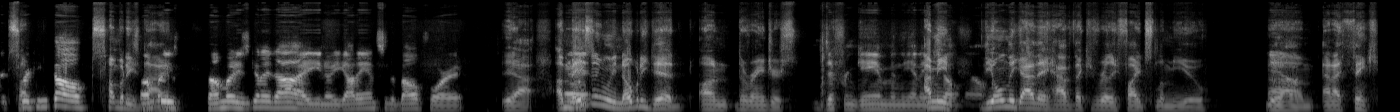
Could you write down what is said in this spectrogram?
let's Some- freaking go. somebody's dying. Somebody's somebody's gonna die. You know, you got to answer the bell for it. Yeah. Amazingly, nobody did on the Rangers. Different game in the NHL I mean, now. the only guy they have that could really fight's Lemieux. Yeah. Um, and I think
